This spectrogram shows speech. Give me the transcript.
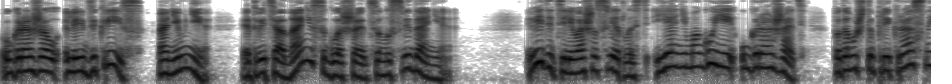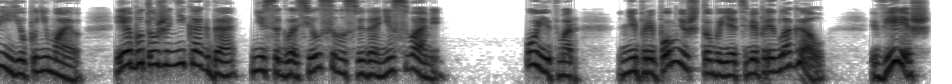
угрожал леди Крис, а не мне. Это ведь она не соглашается на свидание. Видите ли, ваша светлость, я не могу ей угрожать, потому что прекрасно ее понимаю. Я бы тоже никогда не согласился на свидание с вами. Уитмар, не припомню, чтобы я тебе предлагал, Веришь,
